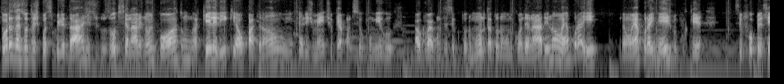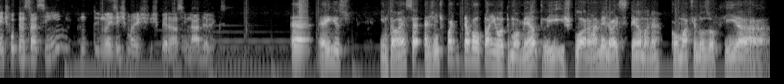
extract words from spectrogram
todas as outras possibilidades, os outros cenários não importam, aquele ali que é o padrão, infelizmente o que aconteceu comigo é o que vai acontecer com todo mundo, tá todo mundo condenado, e não é por aí. Não é por aí mesmo, porque se, for, se a gente for pensar assim, não existe mais esperança em nada, Alex. É, é isso. Então essa a gente pode até voltar em outro momento e explorar melhor esse tema, né? Como a filosofia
